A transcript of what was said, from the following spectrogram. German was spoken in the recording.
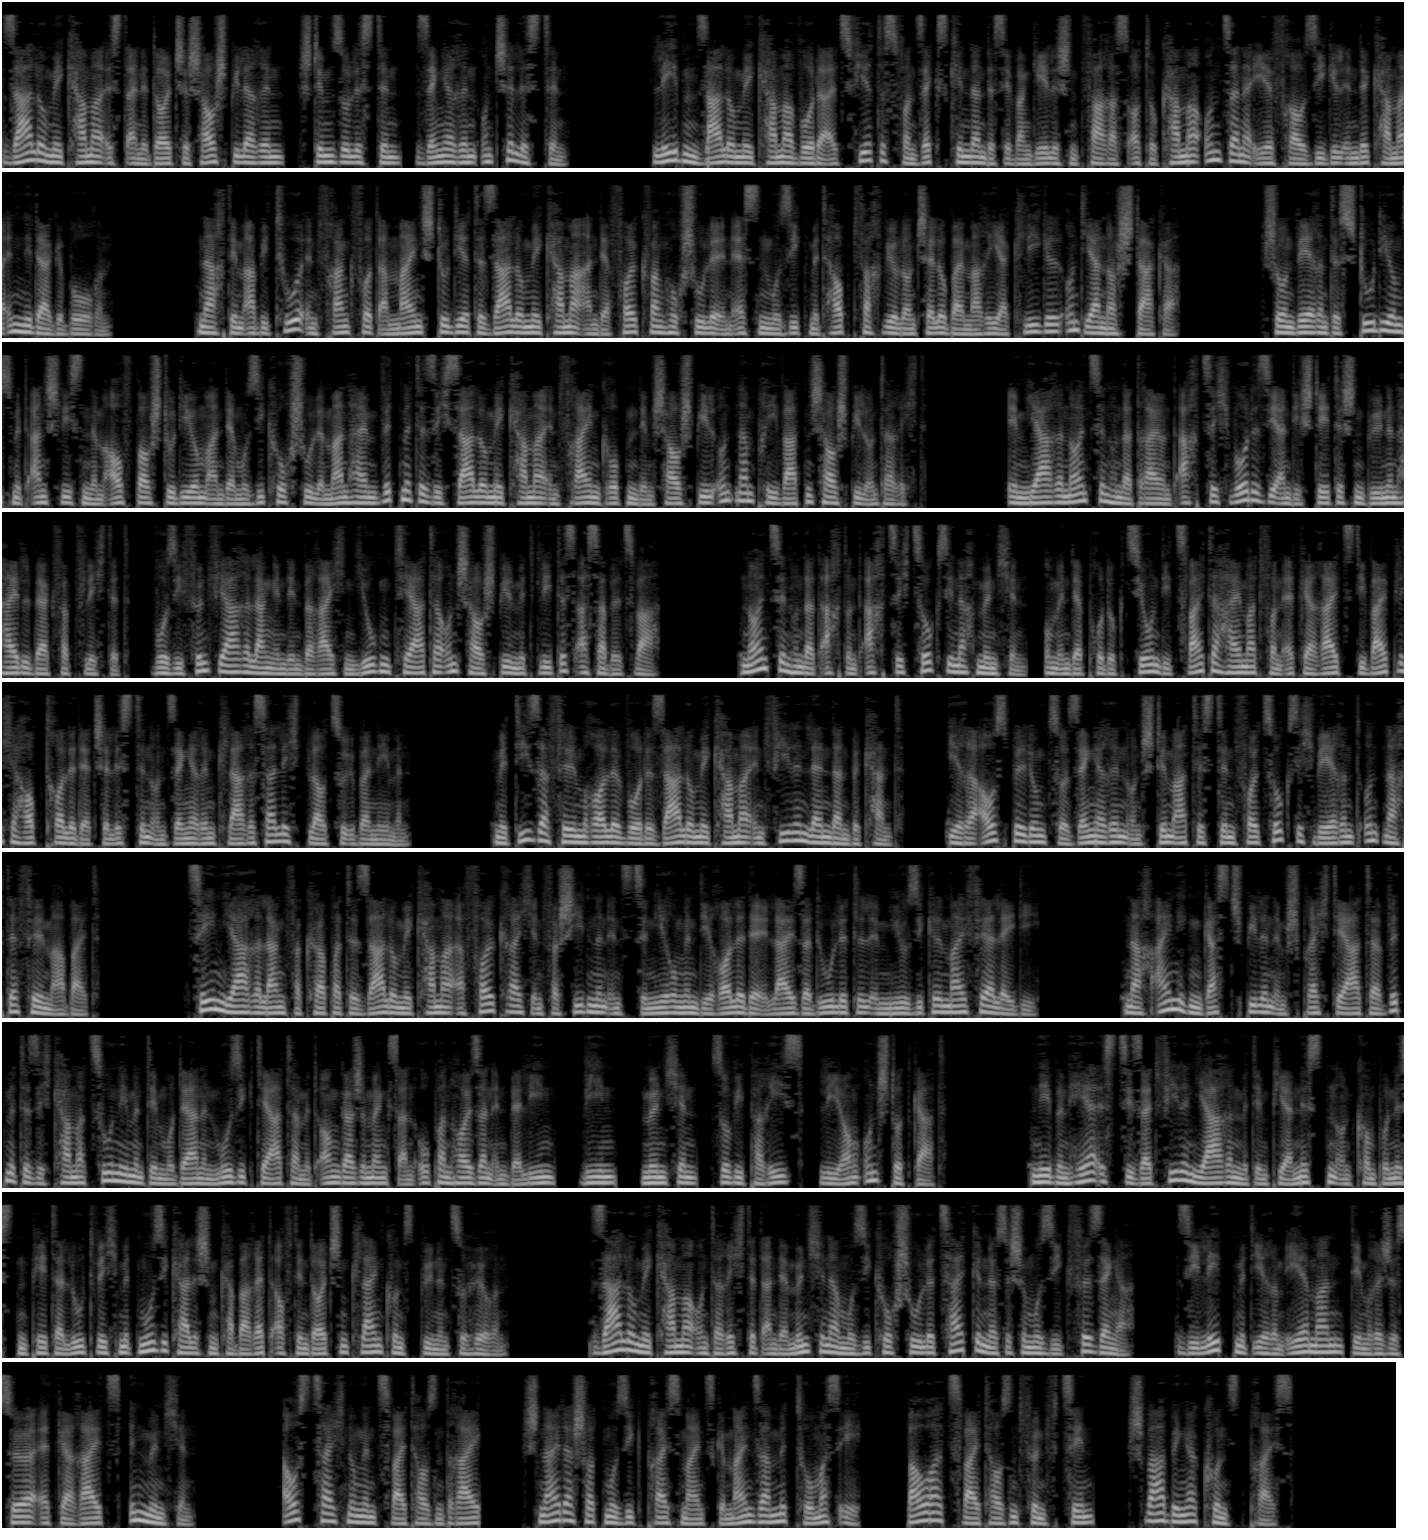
Salome Kammer ist eine deutsche Schauspielerin, Stimmsolistin, Sängerin und Cellistin. Leben Salome Kammer wurde als viertes von sechs Kindern des evangelischen Pfarrers Otto Kammer und seiner Ehefrau Siegelinde Kammer in Nidda geboren. Nach dem Abitur in Frankfurt am Main studierte Salome Kammer an der Volkwang Hochschule in Essen Musik mit Hauptfach Violoncello bei Maria Kliegel und Janosch Starker. Schon während des Studiums mit anschließendem Aufbaustudium an der Musikhochschule Mannheim widmete sich Salome Kammer in freien Gruppen dem Schauspiel und nahm privaten Schauspielunterricht. Im Jahre 1983 wurde sie an die städtischen Bühnen Heidelberg verpflichtet, wo sie fünf Jahre lang in den Bereichen Jugendtheater und Schauspiel Mitglied des Assabels war. 1988 zog sie nach München, um in der Produktion Die zweite Heimat von Edgar Reitz die weibliche Hauptrolle der Cellistin und Sängerin Clarissa Lichtblau zu übernehmen. Mit dieser Filmrolle wurde Salome Kammer in vielen Ländern bekannt. Ihre Ausbildung zur Sängerin und Stimmartistin vollzog sich während und nach der Filmarbeit. Zehn Jahre lang verkörperte Salome Kammer erfolgreich in verschiedenen Inszenierungen die Rolle der Eliza Doolittle im Musical My Fair Lady. Nach einigen Gastspielen im Sprechtheater widmete sich Kammer zunehmend dem modernen Musiktheater mit Engagements an Opernhäusern in Berlin, Wien, München, sowie Paris, Lyon und Stuttgart. Nebenher ist sie seit vielen Jahren mit dem Pianisten und Komponisten Peter Ludwig mit musikalischem Kabarett auf den deutschen Kleinkunstbühnen zu hören. Salome Kammer unterrichtet an der Münchener Musikhochschule zeitgenössische Musik für Sänger. Sie lebt mit ihrem Ehemann, dem Regisseur Edgar Reitz, in München. Auszeichnungen 2003, Schneiderschott Musikpreis Mainz gemeinsam mit Thomas E. Bauer 2015, Schwabinger Kunstpreis.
